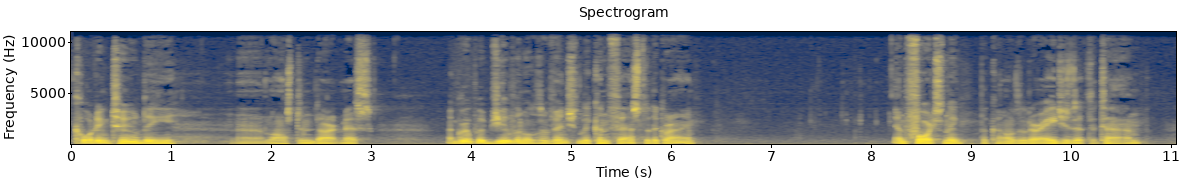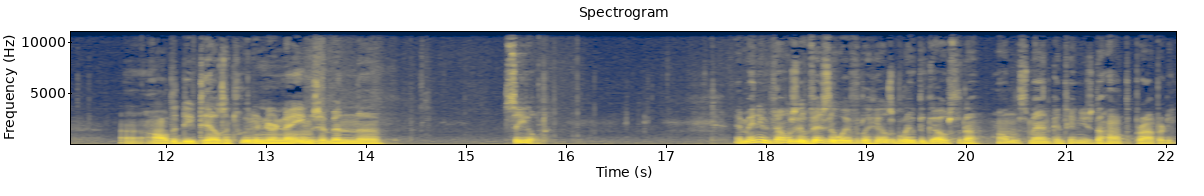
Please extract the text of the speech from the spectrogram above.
according to the uh, Lost in Darkness, a group of juveniles eventually confessed to the crime. Unfortunately, because of their ages at the time, uh, all the details, including their names, have been uh, sealed. And many of those who visit Waverly Hills believe the ghost of a homeless man continues to haunt the property.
